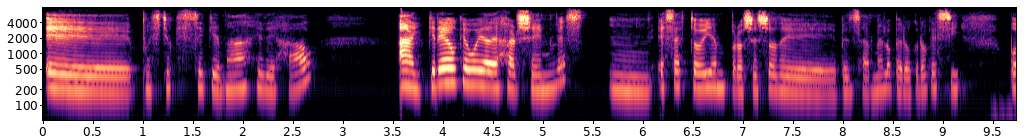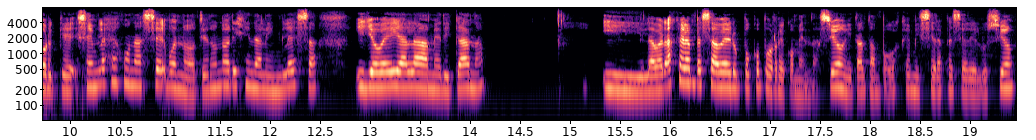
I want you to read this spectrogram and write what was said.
Eh, pues yo qué sé qué más he dejado. Ay, creo que voy a dejar Shameless. Mm, esa estoy en proceso de pensármelo, pero creo que sí. Porque Shameless es una serie, bueno, tiene una original inglesa y yo veía la americana y la verdad es que la empecé a ver un poco por recomendación y tal, tampoco es que me hiciera especial ilusión.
